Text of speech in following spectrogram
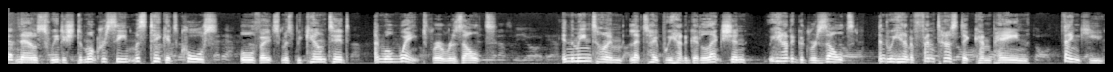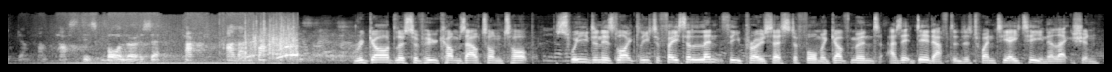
Now Swedish democracy must take its course, all votes must be counted, and we'll wait for a result. In the meantime, let's hope we had a good election, we had a good result, and we had a fantastic campaign. Thank you. Regardless of who comes out on top, Sweden is likely to face a lengthy process to form a government, as it did after the 2018 election.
